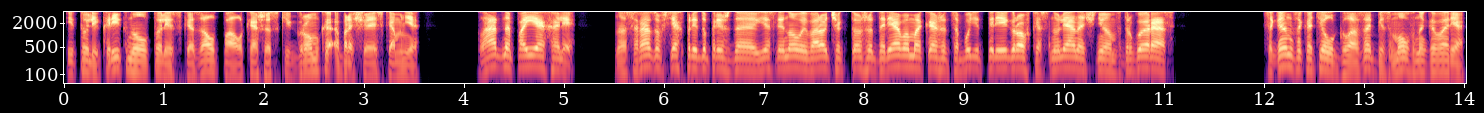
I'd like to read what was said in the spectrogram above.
и то ли крикнул, то ли сказал по-алкашески громко, обращаясь ко мне. «Ладно, поехали. Но сразу всех предупреждаю, если новый ворочек тоже дырявым окажется, будет переигровка, с нуля начнем, в другой раз». Цыган закатил глаза, безмолвно говоря.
